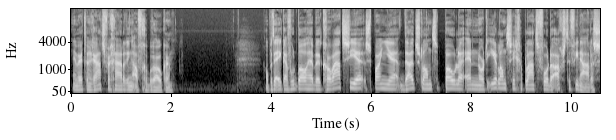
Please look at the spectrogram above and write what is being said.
en werd een raadsvergadering afgebroken. Op het EK voetbal hebben Kroatië, Spanje, Duitsland, Polen en Noord-Ierland zich geplaatst voor de achtste finales.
